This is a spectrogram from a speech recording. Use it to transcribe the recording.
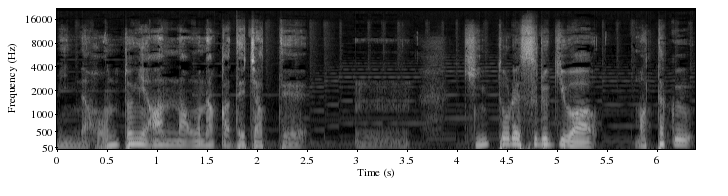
みんな本当にあんなお腹出ちゃって、うん、筋トレする気は全く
